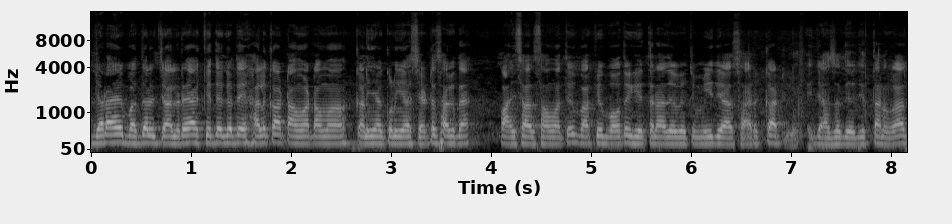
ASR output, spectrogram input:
ਜਿਹੜਾ ਇਹ ਬੱਦਲ ਚੱਲ ਰਿਹਾ ਕਿਤੇ ਕਿਤੇ ਹਲਕਾ ਟਾਵਾਂ ਟਾਵਾਂ ਕਣੀਆਂ ਕੁਣੀਆਂ ਸਿੱਟ ਸਕਦਾ ਪੰਜ ਸੱਤ ਥਾਵਾਂ ਤੇ, ਬਾਕੀ ਬਹੁਤੇ ਖੇਤਰਾਂ ਦੇ ਵਿੱਚ ਮੀਂਹ ਦੇ ਆਸਾਰ ਘੱਟ ਨੇ। ਇਜਾਜ਼ਤ ਦਿਓ ਜੀ, ਧੰਨਵਾਦ।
